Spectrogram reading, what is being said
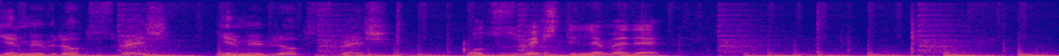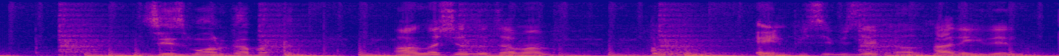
Cık. 21.35, 21.35. 35 dinlemede. Siz morga bakın. Anlaşıldı tamam. En pisi bize kaldı. Hadi gidelim.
